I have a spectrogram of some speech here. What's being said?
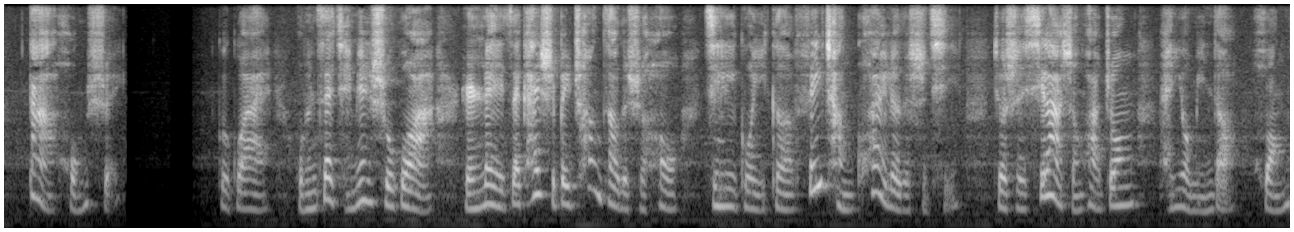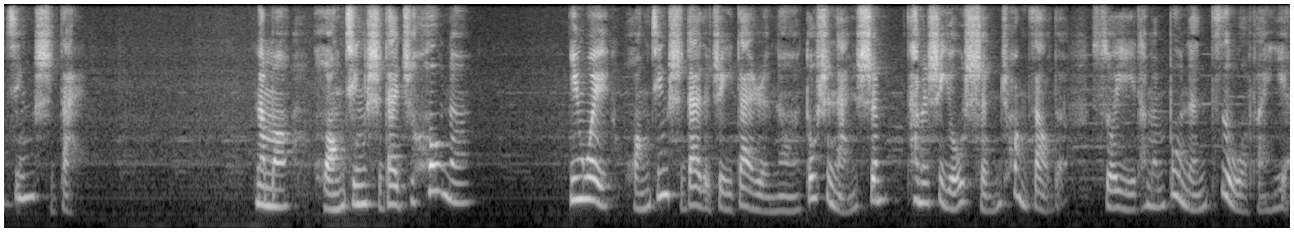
——大洪水。乖乖，我们在前面说过啊，人类在开始被创造的时候，经历过一个非常快乐的时期，就是希腊神话中很有名的黄金时代。那么，黄金时代之后呢？因为黄金时代的这一代人呢，都是男生，他们是由神创造的，所以他们不能自我繁衍。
